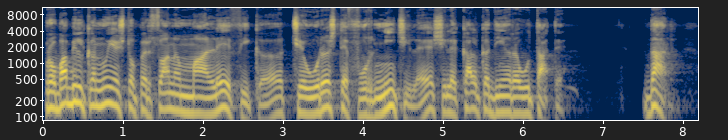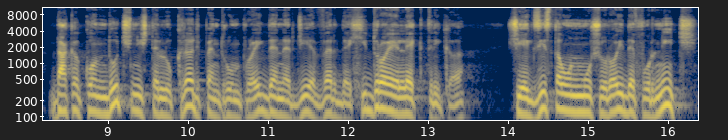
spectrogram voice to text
Probabil că nu ești o persoană malefică ce urăște furnicile și le calcă din răutate. Dar, dacă conduci niște lucrări pentru un proiect de energie verde hidroelectrică și există un mușuroi de furnici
